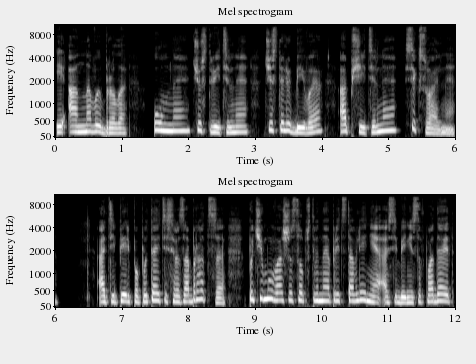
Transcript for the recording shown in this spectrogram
И Анна выбрала умная, чувствительная, чистолюбивая, общительная, сексуальная. А теперь попытайтесь разобраться, почему ваше собственное представление о себе не совпадает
